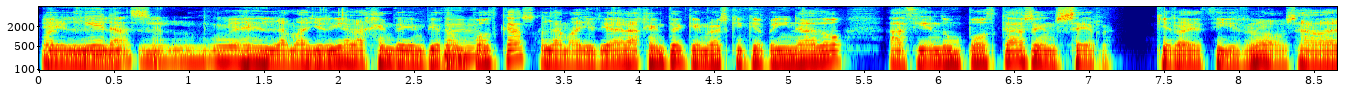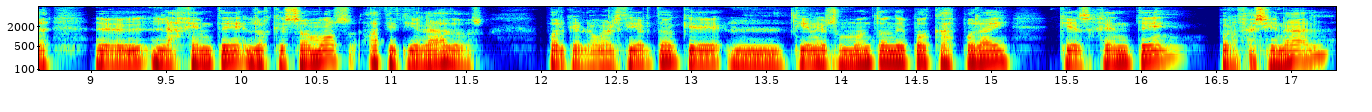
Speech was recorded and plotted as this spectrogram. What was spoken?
el- el- la mayoría de la gente que empieza un Ujú. podcast, la mayoría de la gente que no es Quique Peinado haciendo un podcast en ser, quiero decir, ¿no? O sea, la gente, los que somos aficionados, porque luego es cierto que l- tienes un montón de podcasts por ahí que es gente profesional.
